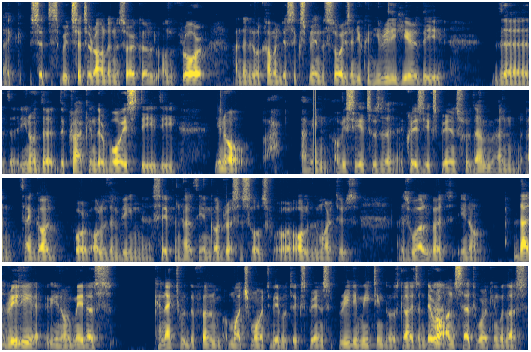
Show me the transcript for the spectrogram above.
like sit we'd sit around in a circle on the floor and then they will come and just explain the stories and you can really hear the the, the you know the the crack in their voice the the you know I mean obviously it was a crazy experience for them and and thank God for all of them being uh, safe and healthy and God rest their souls for all, all of the martyrs as well. But you know that really you know made us connect with the film much more to be able to experience really meeting those guys. And they were on set working with us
